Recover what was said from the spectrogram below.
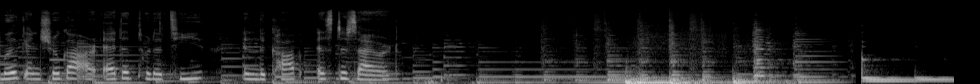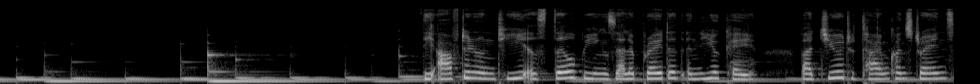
Milk and sugar are added to the tea in the cup as desired. The afternoon tea is still being celebrated in the UK, but due to time constraints,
